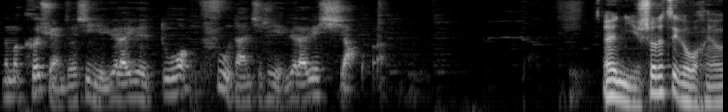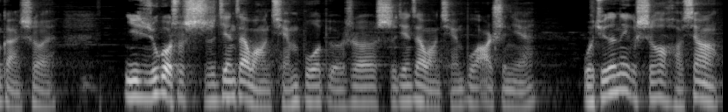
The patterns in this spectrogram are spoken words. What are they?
那么可选择性也越来越多，负担其实也越来越小了。哎，你说的这个我很有感受哎。你如果说时间再往前拨，比如说时间再往前拨二十年，我觉得那个时候好像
